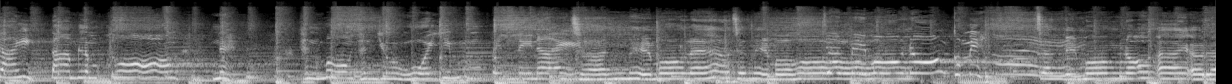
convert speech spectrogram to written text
ใจตามลำพองแน่ท่านมองท่านอยู่หัวยิ้มเป็นในในฉันไม่มองแล้วฉันไม่มองจันไม่มองน้องก็ไม่ให้ฉันไม่มองน้องอายอะไร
